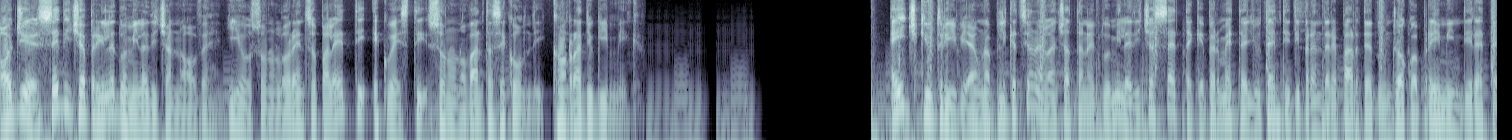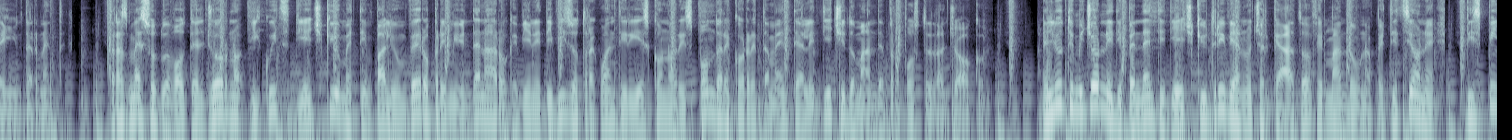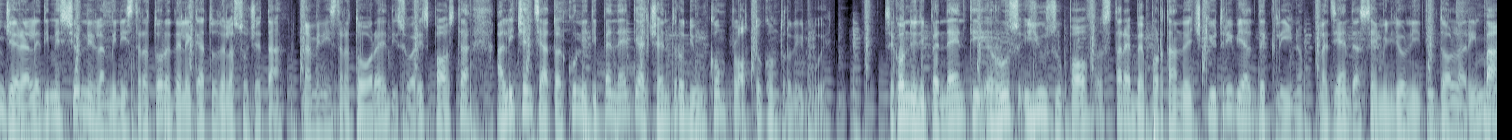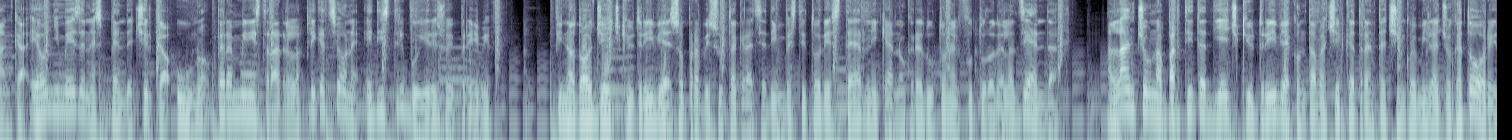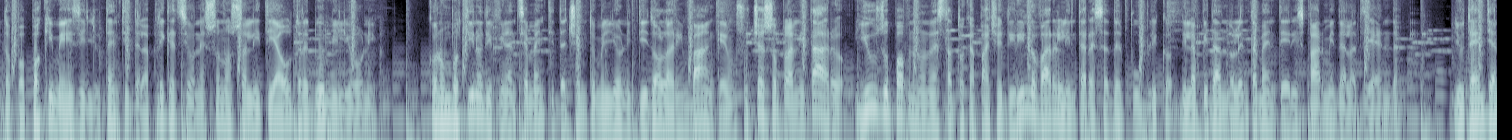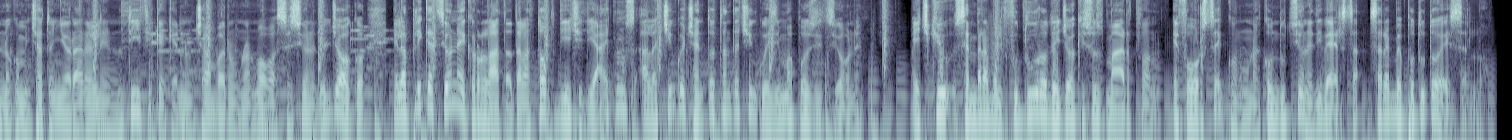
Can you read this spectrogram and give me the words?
Oggi è il 16 aprile 2019, io sono Lorenzo Paletti e questi sono 90 secondi con Radio Gimmick. HQ Trivia è un'applicazione lanciata nel 2017 che permette agli utenti di prendere parte ad un gioco a premi in diretta internet. Trasmesso due volte al giorno, il quiz di HQ mette in palio un vero premio in denaro che viene diviso tra quanti riescono a rispondere correttamente alle 10 domande proposte dal gioco. Negli ultimi giorni i dipendenti di HQ Trivia hanno cercato, firmando una petizione, di spingere alle dimissioni l'amministratore delegato della società. L'amministratore, di sua risposta, ha licenziato alcuni dipendenti al centro di un complotto contro di lui. Secondo i dipendenti, Rus Yusupov starebbe portando HQ Trivia al declino. L'azienda ha 6 milioni di dollari in banca e ogni mese ne spende circa uno per amministrare l'applicazione e distribuire i suoi premi. Fino ad oggi HQ Trivia è sopravvissuta grazie ad investitori esterni che hanno creduto nel futuro dell'azienda. Al lancio una partita di HQ Trivia contava circa 35.000 giocatori, dopo pochi mesi gli utenti dell'applicazione sono saliti a oltre 2 milioni. Con un bottino di finanziamenti da 100 milioni di dollari in banca e un successo planetario, Yusupov non è stato capace di rinnovare l'interesse del pubblico, dilapidando lentamente i risparmi dell'azienda. Gli utenti hanno cominciato a ignorare le notifiche che annunciavano una nuova sessione del gioco e l'applicazione è crollata dalla top 10 di iTunes alla 585 posizione. HQ sembrava il futuro dei giochi su smartphone e forse, con una conduzione diversa, sarebbe potuto esserlo.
